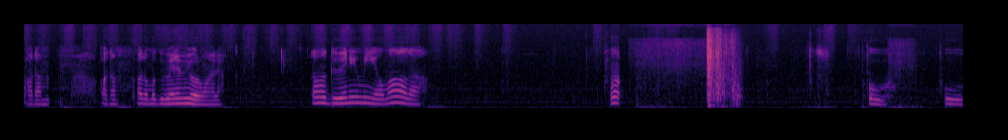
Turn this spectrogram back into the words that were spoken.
adam adam adama güvenemiyorum hala. Adama güvenemiyorum hala. Hı. Oo. Oo.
